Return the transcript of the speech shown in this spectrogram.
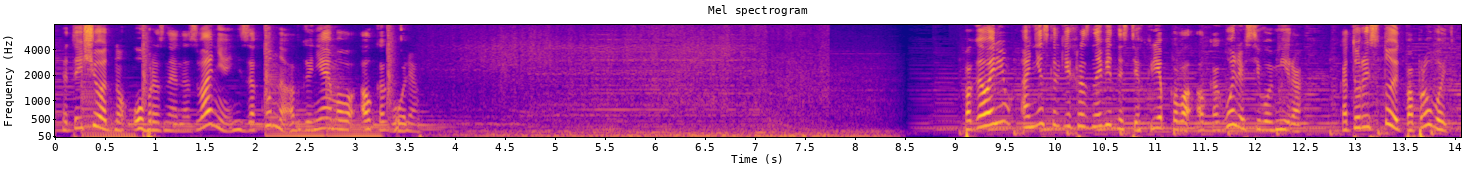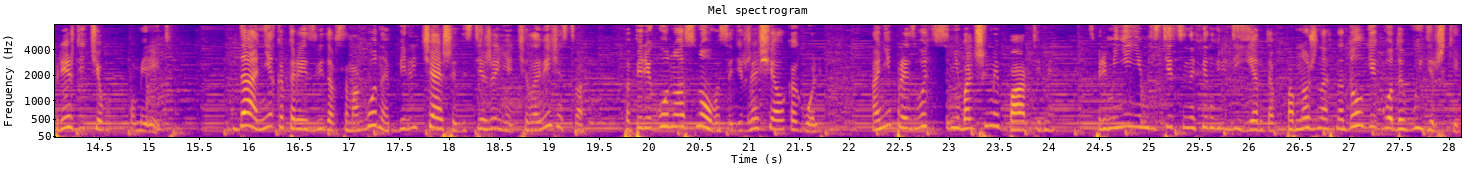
– это еще одно образное название незаконно отгоняемого алкоголя. Поговорим о нескольких разновидностях крепкого алкоголя всего мира, которые стоит попробовать, прежде чем умереть. Да, некоторые из видов самогона – величайшее достижение человечества по перегону основы, содержащей алкоголь. Они производятся небольшими партиями, с применением естественных ингредиентов, помноженных на долгие годы выдержки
